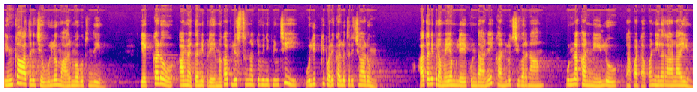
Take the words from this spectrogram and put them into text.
ఇంకా అతని చెవుల్లో మారుమోగుతుంది. ఎక్కడో ఆమె అతన్ని ప్రేమగా పిలుస్తున్నట్టు వినిపించి ఉలిక్కిపడి కళ్ళు తెరిచాడు. అతని ప్రమేయం లేకుండానే కండ్లు చివరన ఉన్న కన్నీళ్ళు టపటప నీలరాలాయి.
